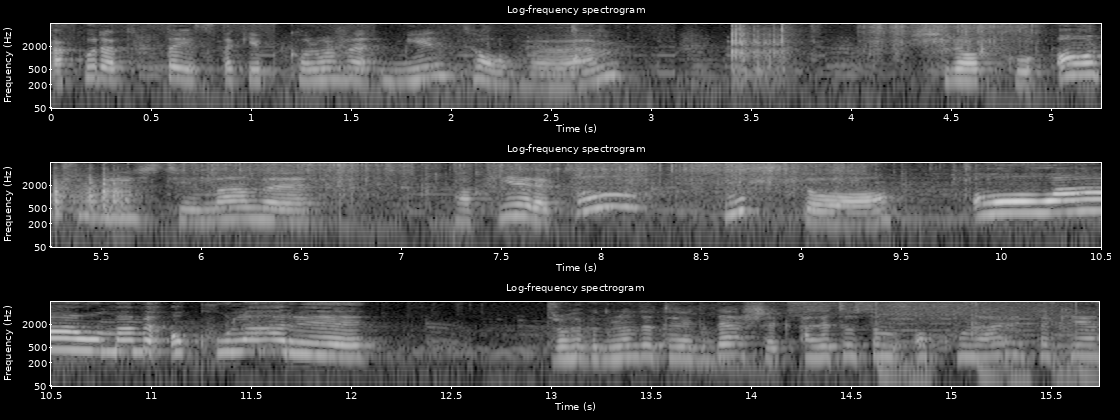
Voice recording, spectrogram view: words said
Akurat tutaj jest takie w kolorze miętowym. W środku oczywiście mamy papierek. O, cóż to? O wow, mamy okulary. Trochę wygląda to jak daszek, ale to są okulary takie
